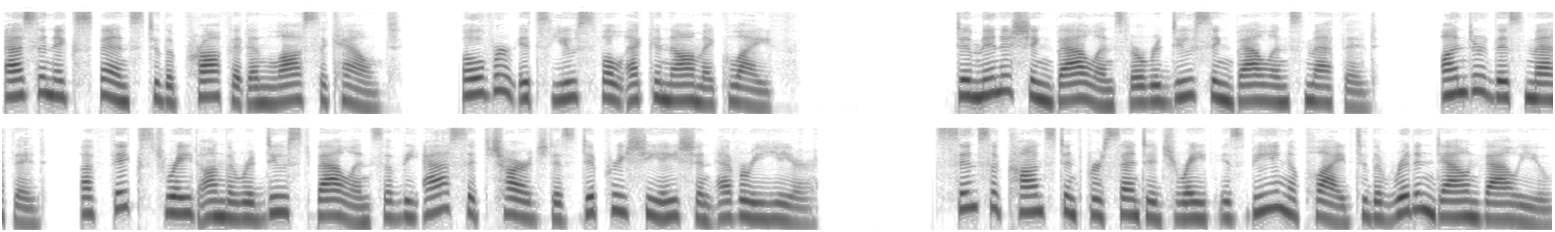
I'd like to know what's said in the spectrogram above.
as an expense to the profit and loss account over its useful economic life. Diminishing balance or reducing balance method. Under this method, a fixed rate on the reduced balance of the asset charged as depreciation every year. Since a constant percentage rate is being applied to the written down value,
